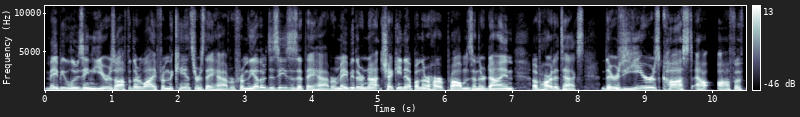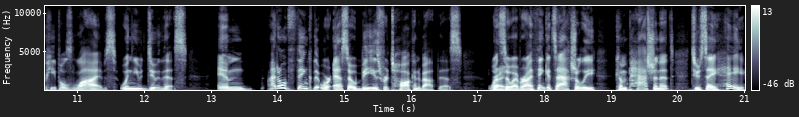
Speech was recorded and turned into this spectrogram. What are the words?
maybe losing years off of their life from the cancers they have or from the other diseases that they have or maybe they're not checking up on their heart problems and they're dying of heart attacks there's years cost out off of people's lives when you do this and i don't think that we're sobs for talking about this Right. whatsoever i think it's actually compassionate to say hey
